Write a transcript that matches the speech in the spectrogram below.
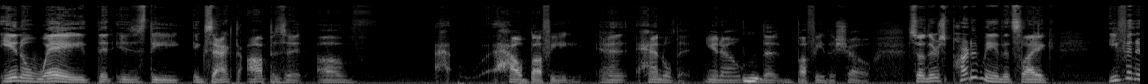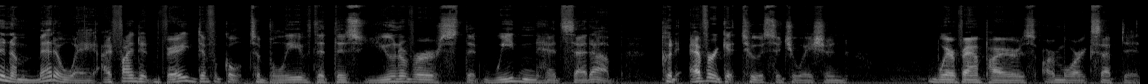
in a way that is the exact opposite of how Buffy and handled it, you know, mm-hmm. the Buffy the show. So there's part of me that's like even in a meta way, I find it very difficult to believe that this universe that Whedon had set up could ever get to a situation where vampires are more accepted.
